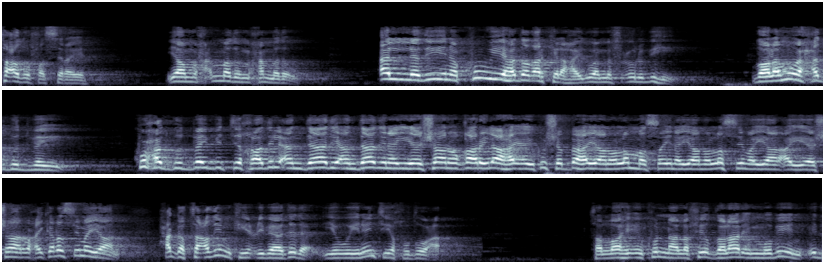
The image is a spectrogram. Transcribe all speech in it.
ta'du fasiraye. Yaa muxammadu muxammadow aladiina kuwii haddaad arki lahayd waa mafcuulu bihi. Dalamuu xadgudbay ku xadgudbay biitikhaadi ilandaadi andaad inay yeeshaan oo qaar ilaahay ay ku shabbahayaan oo la masaynayaan oo la simayaan ay yeeshaan waxay kala simayaan xagga tacdiimka iyo cibaadada iyo weynaynta iyo khuduuca. Tallaahi in kunna la fii dalaalin mubiin id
